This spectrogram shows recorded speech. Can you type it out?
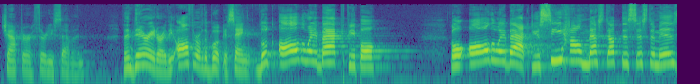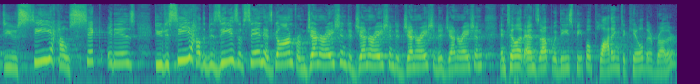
chapter 37, the narrator, the author of the book, is saying, Look all the way back, people. Go all the way back. Do you see how messed up this system is? Do you see how sick it is? Do you see how the disease of sin has gone from generation to generation to generation to generation until it ends up with these people plotting to kill their brother?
